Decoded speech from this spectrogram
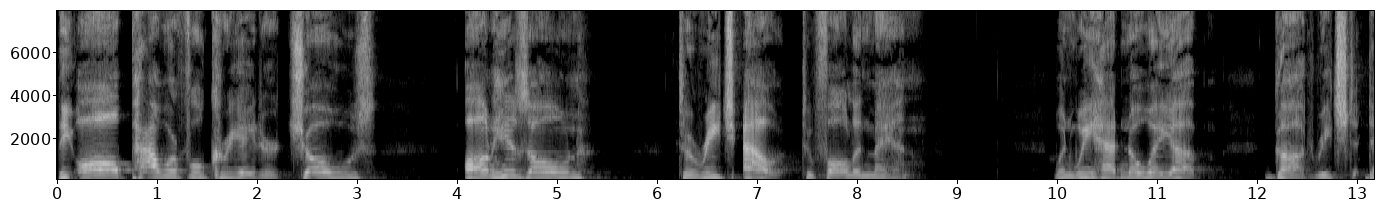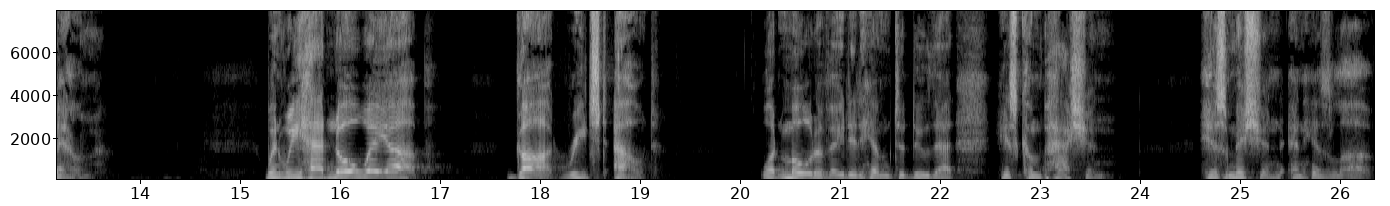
the all powerful creator, chose on his own to reach out to fallen man. When we had no way up, God reached down. When we had no way up, God reached out. What motivated him to do that? His compassion, his mission, and his love.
